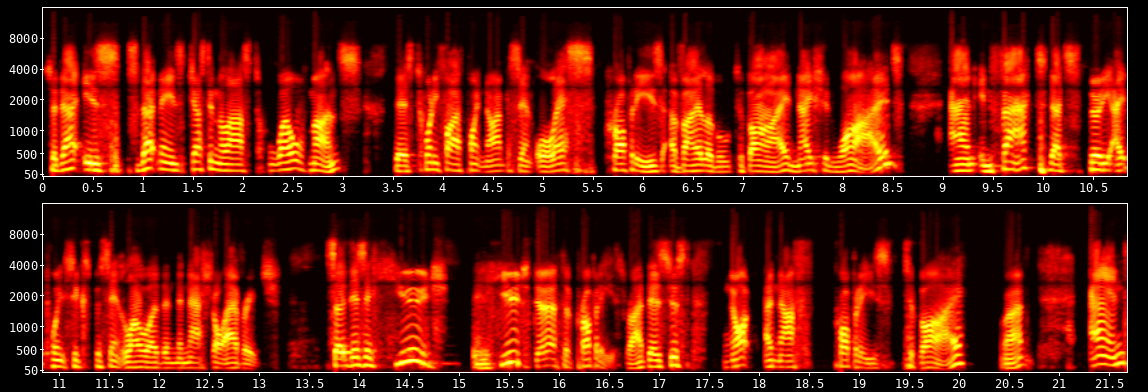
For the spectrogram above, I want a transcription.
So that is so that means just in the last 12 months, there's 25.9% less properties available to buy nationwide. And in fact, that's 38.6% lower than the national average. So there's a huge, a huge dearth of properties, right? There's just not enough properties to buy, right? And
